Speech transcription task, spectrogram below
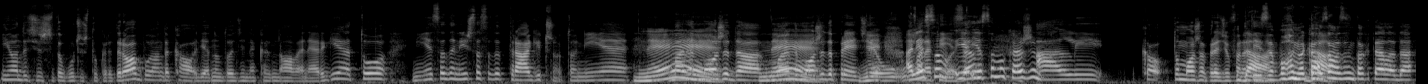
i onda ćeš da obučeš tu garderobu i onda kao odjednom dođe neka nova energija. To nije sada ništa sada tragično, to nije... Ne, mada može da, ne, mada može da pređe ne. u, u ali fanatizam. Ja samo, ja, ja samo kažem... Ali kao, to može da pređe u fanatizam, da, odmah kao da. samo sam to htela da,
